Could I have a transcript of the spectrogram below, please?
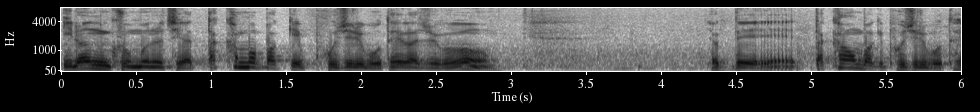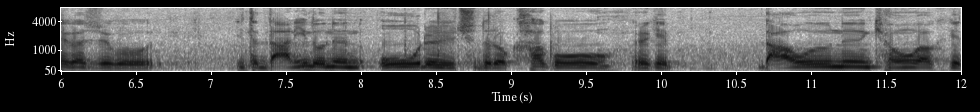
이런 구문을 제가 딱 한 번밖에 보지를 못해가지고 역대 딱 한 번밖에 보지를 못해가지고 일단 난이도는 5를 주도록 하고 이렇게 나오는 경우가 그게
